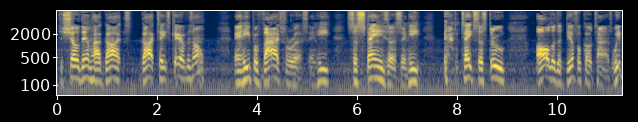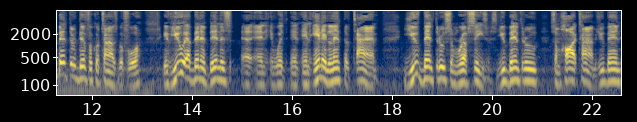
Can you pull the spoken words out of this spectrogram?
to show them how God, God takes care of his own and he provides for us and he sustains us and he takes us through all of the difficult times. We've been through difficult times before. If you have been in business uh, and with in, in any length of time, you've been through some rough seasons. You've been through some hard times. You've been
